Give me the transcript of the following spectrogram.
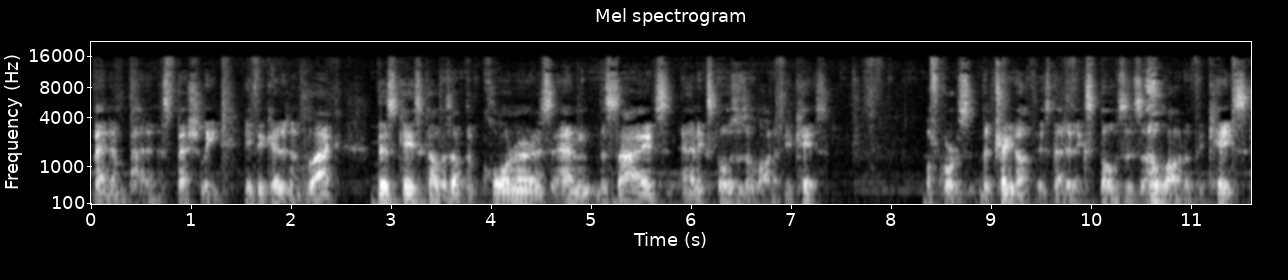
Venom pattern, especially if you get it in black. This case covers up the corners and the sides and exposes a lot of your case. Of course, the trade-off is that it exposes a lot of the case.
